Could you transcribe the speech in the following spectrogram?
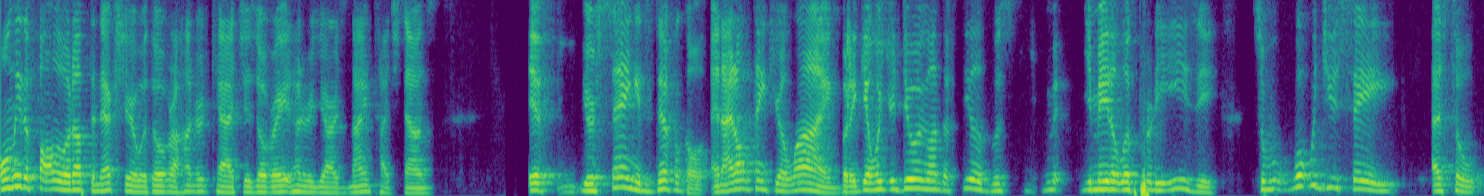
only to follow it up the next year with over 100 catches, over 800 yards, nine touchdowns if you're saying it's difficult, and I don't think you're lying, but again, what you're doing on the field was you made it look pretty easy. So, what would you say as to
